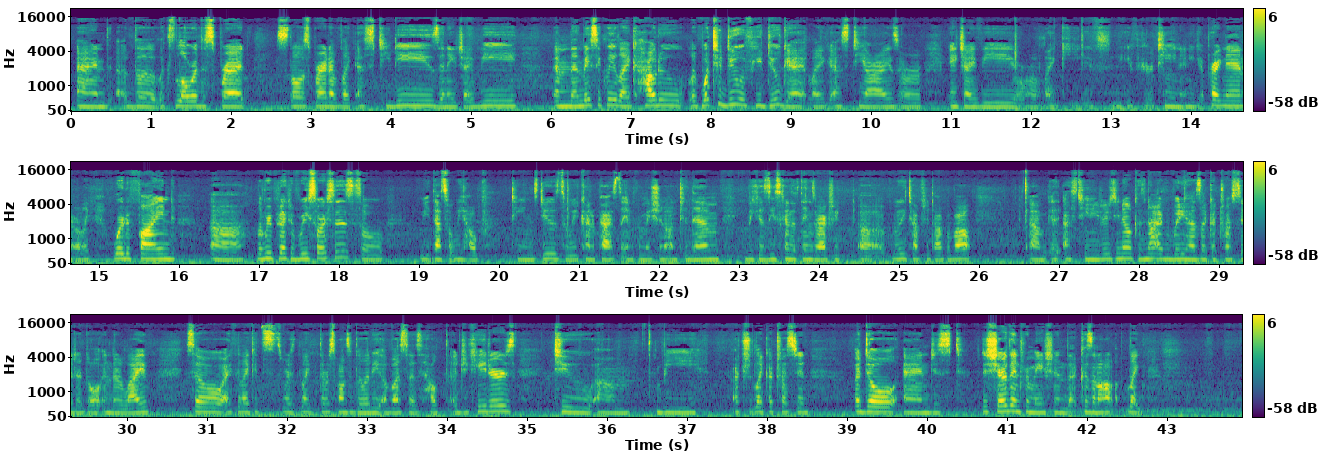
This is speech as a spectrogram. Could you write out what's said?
and the like lower the spread slow spread of like STDs and HIV and then basically like how to like what to do if you do get like STIs or HIV or like if, if you're a teen and you get pregnant or like where to find uh, the reproductive resources. So we, that's what we help teens do. So we kind of pass the information on to them because these kinds of things are actually uh, really tough to talk about um, as teenagers you know because not everybody has like a trusted adult in their life. So i feel like it's like the responsibility of us as health educators to um, be a tr- like a trusted adult and just just share the information that because not like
